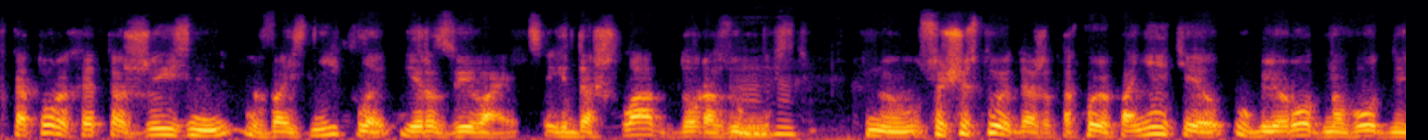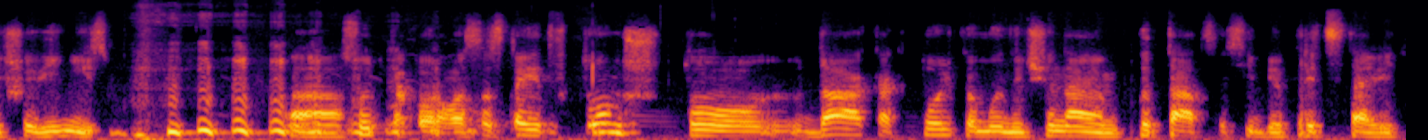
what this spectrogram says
в которых эта жизнь возникла и развивается, и дошла до разумности. Mm-hmm. Ну, существует даже такое понятие углеродно-водный шовинизм, а, суть которого состоит в том, что да, как только мы начинаем пытаться себе представить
